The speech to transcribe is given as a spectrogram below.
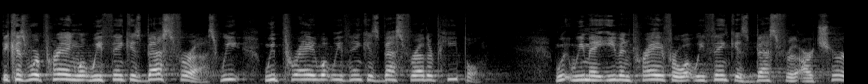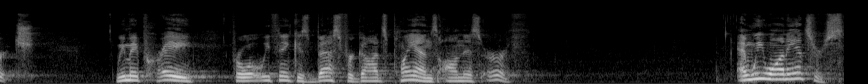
because we're praying what we think is best for us. We, we pray what we think is best for other people. We, we may even pray for what we think is best for our church. We may pray for what we think is best for God's plans on this earth. And we want answers.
